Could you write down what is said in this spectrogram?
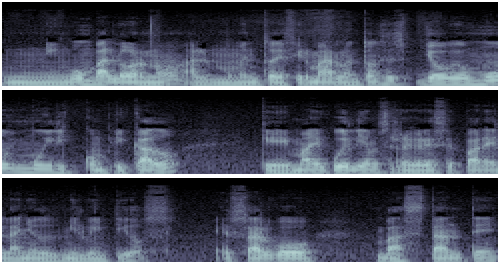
ningún valor, ¿no? Al momento de firmarlo. Entonces yo veo muy, muy complicado que Mike Williams regrese para el año 2022 es algo bastante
